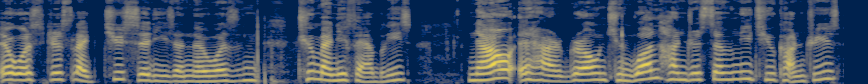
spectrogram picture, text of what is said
it was just like two cities and there wasn't too many families. Now it had grown to 172 countries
